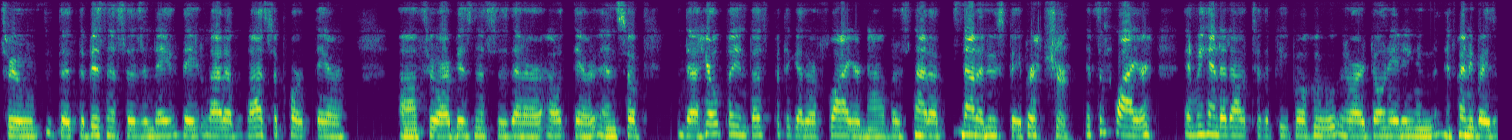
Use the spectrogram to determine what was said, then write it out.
through the, the businesses, and they they a lot of a lot of support there uh, through our businesses that are out there. And so the Herald Palladium does put together a flyer now, but it's not a it's not a newspaper. Sure, it's a flyer, and we hand it out to the people who are donating, and if anybody's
